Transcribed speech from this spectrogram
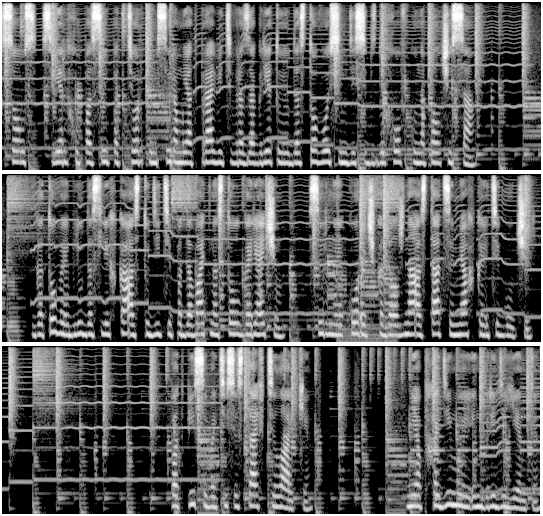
соус, сверху посыпать тертым сыром и отправить в разогретую до 180 духовку на полчаса. Готовое блюдо слегка остудить и подавать на стол горячим, сырная корочка должна остаться мягкой и тягучей. Подписывайтесь и ставьте лайки. Необходимые ингредиенты.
